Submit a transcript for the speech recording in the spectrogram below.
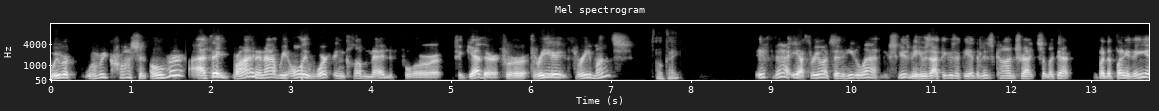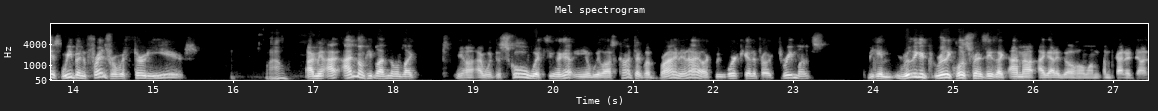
we were were we crossing over? I think Brian and I we only worked in Club Med for together for three three months, Okay. If that. Yeah, three months, and he left. Excuse me. He was I think he was at the end of his contract, something like that. But the funny thing is, we've been friends for over thirty years. Wow. I mean, I, I've known people I've known like, you know, I went to school with, things like that. You know, we lost contact, but Brian and I, like, we worked together for like three months, became really good, really close friends. He's like, I'm out, I got to go home. I'm, I'm kind of done.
